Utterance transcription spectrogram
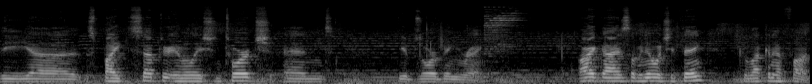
The, uh, the Spiked Scepter, Immolation Torch, and the Absorbing Ring. Alright guys, let me know what you think. Good luck and have fun.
